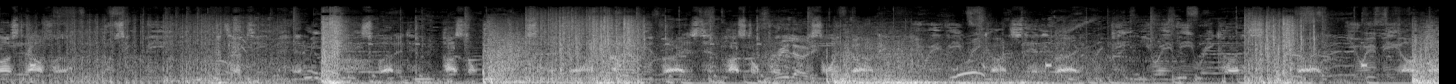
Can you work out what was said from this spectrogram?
Lost Alpha. Losing B. It's our team. Enemy UAV spotted. Hostile inbound. Be advised. Hostile predator missile inbound. UAV recon standing by. Repeat. UAV recon is standing by. UAV. Online.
